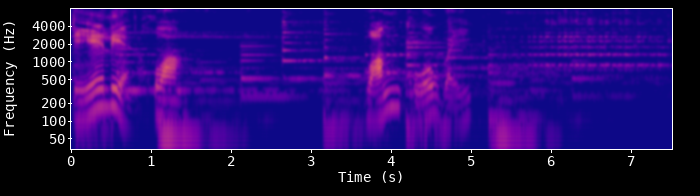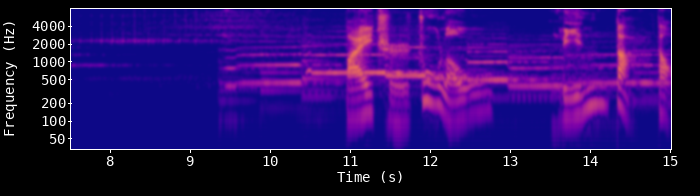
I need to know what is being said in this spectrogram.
蝶恋花，王国维。百尺朱楼临大道，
